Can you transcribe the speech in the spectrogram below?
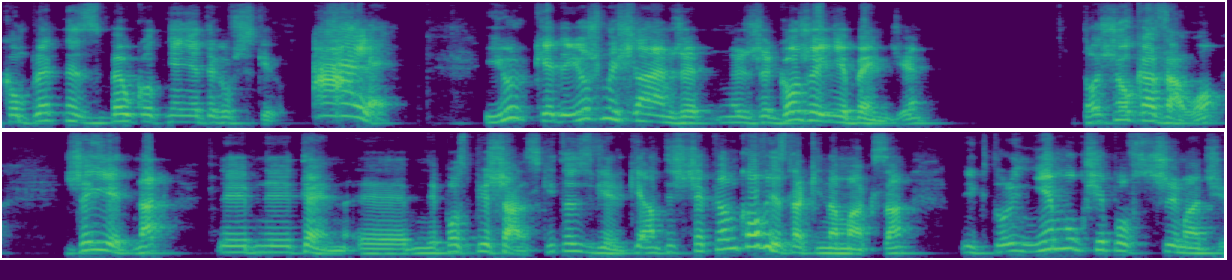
kompletne zbełkotnienie tego wszystkiego. Ale już, kiedy już myślałem, że, że gorzej nie będzie, to się okazało, że jednak ten y, Pospieszalski to jest wielki antyszczepionkowiec taki na maksa i który nie mógł się powstrzymać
